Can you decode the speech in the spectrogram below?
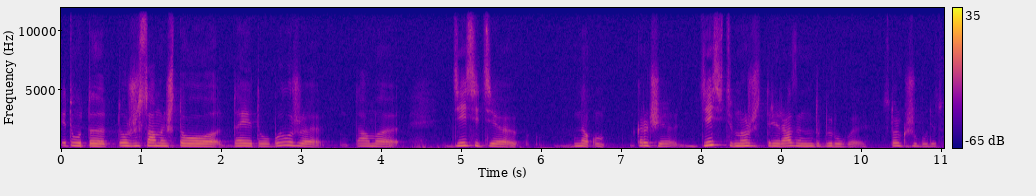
Это вот э, то же самое, что до этого было же. Там э, 10, э, на- короче, 10 умножить три раза на друг друга. Столько же будет,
